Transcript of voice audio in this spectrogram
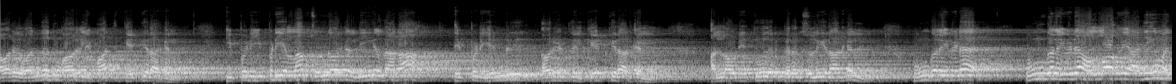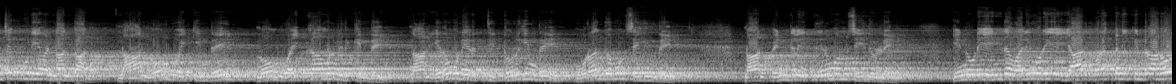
அவர்கள் வந்ததும் அவர்களை பார்த்து கேட்கிறார்கள் இப்படி இப்படியெல்லாம் சொன்னவர்கள் நீங்கள் தானா எப்படி? என்று அவர்களிடத்தில் கேட்கிறார்கள். அல்லாவுடைய தூதர் பிறகு சொல்கிறார்கள் உங்களை விட உங்களை விட அல்லாஹ்வை அதிகம் அஞ்சக்கூடியவன் நான் தான். நான் நோன்பு வைக்கின்றேன் நோன்பு வைக்காமலும் இருக்கின்றேன். நான் இரவு நேரத்தில் தொழுகின்றேன் உறங்கவும் செய்கின்றேன். நான் பெண்களை திருமணம் செய்துள்ளேன். என்னுடைய இந்த வழிமுறையை யார் புறக்கணிக்கின்றாரோ?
